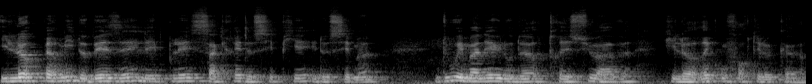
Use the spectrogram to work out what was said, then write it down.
il leur permit de baiser les plaies sacrées de ses pieds et de ses mains, d'où émanait une odeur très suave qui leur réconfortait le cœur.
